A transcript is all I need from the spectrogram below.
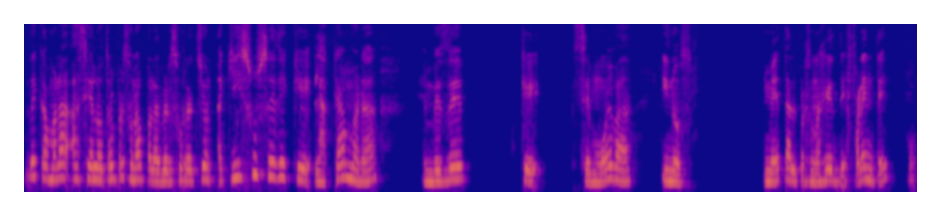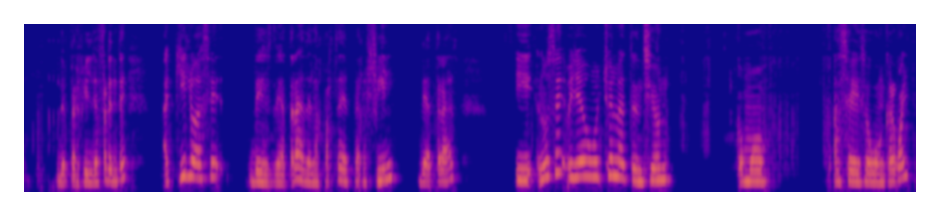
de cámara hacia la otra persona para ver su reacción. Aquí sucede que la cámara, en vez de que se mueva y nos meta al personaje de frente, de perfil de frente, aquí lo hace desde atrás, de la parte de perfil de atrás. Y no sé, me llama mucho la atención cómo hace eso Wonka White.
